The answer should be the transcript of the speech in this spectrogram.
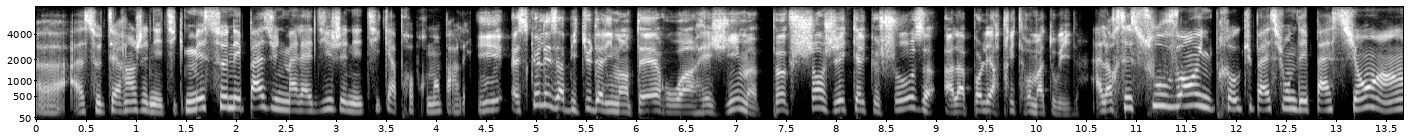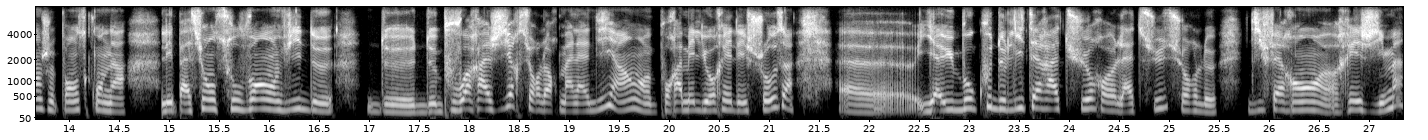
euh, à ce terrain génétique. Mais ce n'est pas une maladie génétique à proprement parler. Et est-ce que les habitudes alimentaires ou un régime peuvent changer quelque chose à la polyarthrite rhumatoïde? Alors c'est souvent une préoccupation des patients. Hein. Je pense qu'on a les patients ont souvent envie de, de, de pouvoir agir sur leur maladie hein, pour améliorer les choses. Euh, il y a eu beaucoup de littérature là-dessus sur le différents régimes.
